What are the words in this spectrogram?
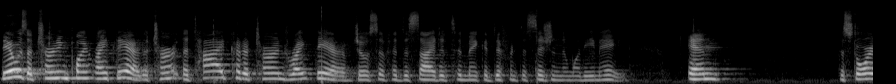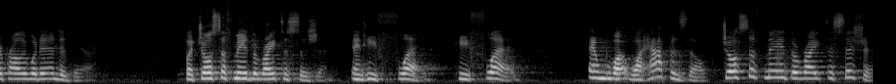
There was a turning point right there. The, tur- the tide could have turned right there if Joseph had decided to make a different decision than what he made. And the story probably would have ended there. But Joseph made the right decision and he fled. He fled. And what, what happens though? Joseph made the right decision.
